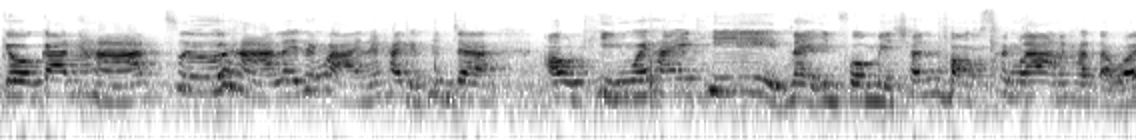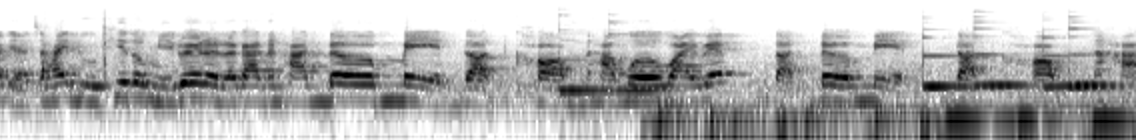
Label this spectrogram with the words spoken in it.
เกี่ยวกับการหาซื้อหาอะไรทั้งหลายนะคะ เดี๋ยวพิมจะเอาทิ้งไว้ให้ที่ใน information box ข้างล่างนะคะ แต่ว่าเดี๋ยวจะให้ดูที่ตรงนี้ด้วยเลยแล้วกันนะคะ d e r m a d c o m นะคะ w w w d e r m a d c o m นะคะ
